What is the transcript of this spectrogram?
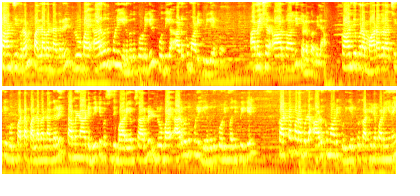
காஞ்சிபுரம் பல்லவன் நகரில் ரூபாய் அறுபது புள்ளி இருபது கோடியில் புதிய அடுக்குமாடி குடியிருப்பு. அமைச்சர் ஆர். காந்தி தொடக்க விழா. காஞ்சிபுரம் மாநகராட்சிக்கு உட்பட்ட பல்லவன் நகரில் தமிழ்நாடு வீட்டு வசதி வாரியம் சார்பில் ரூபாய் அறுபது புள்ளி இருபது கோடி மதிப்பீட்டில் கட்டப்படவுள்ள அடுக்குமாடி குடியிருப்பு கட்டிடப் பணியினை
